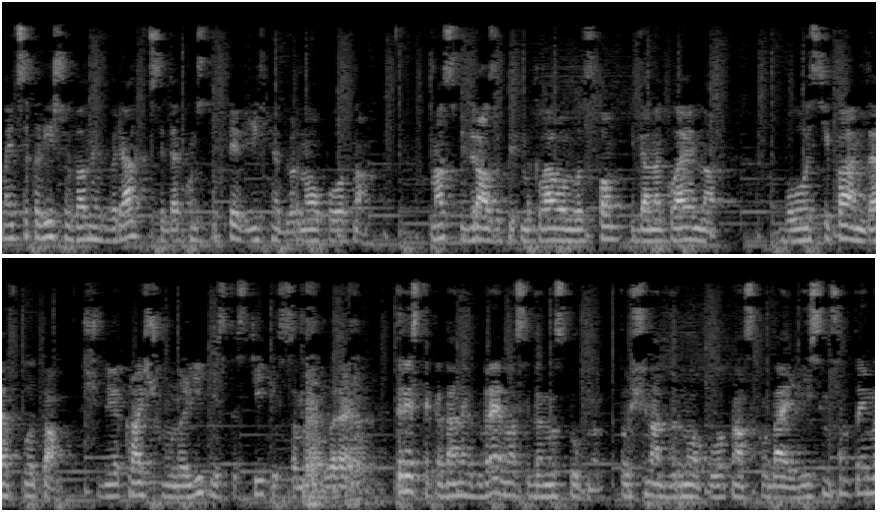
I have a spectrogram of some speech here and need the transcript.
Найцікавіше в даних дверях це йде конструктив їхнього дверного полотна. У нас відразу під металевим листом іде наклеєна волосіка МДФ плита, що дає кращу монолітність та стійкість самих дверей. Характеристика даних дверей у нас іде наступна: товщина дверного полотна складає 8 см,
